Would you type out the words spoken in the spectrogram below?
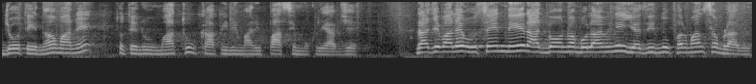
જો તે ન માને, તો તેનું માથું કાપીને મારી પાસે મોકલી આપજે. રાજ્યપાલે હુસૈનને રાજભવનમાં બોલાવીને યઝીદનું ફરમાન સંભળાવ્યું.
